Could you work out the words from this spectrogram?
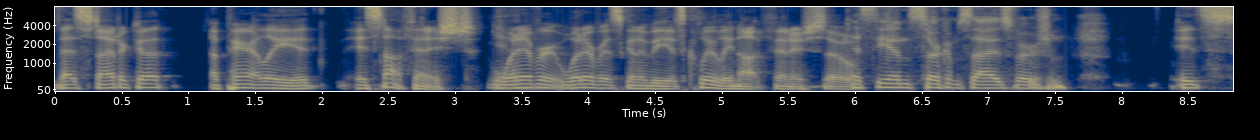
that Snyder cut, apparently it it's not finished. Yeah. Whatever whatever it's going to be, it's clearly not finished. So It's the uncircumcised version. It's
